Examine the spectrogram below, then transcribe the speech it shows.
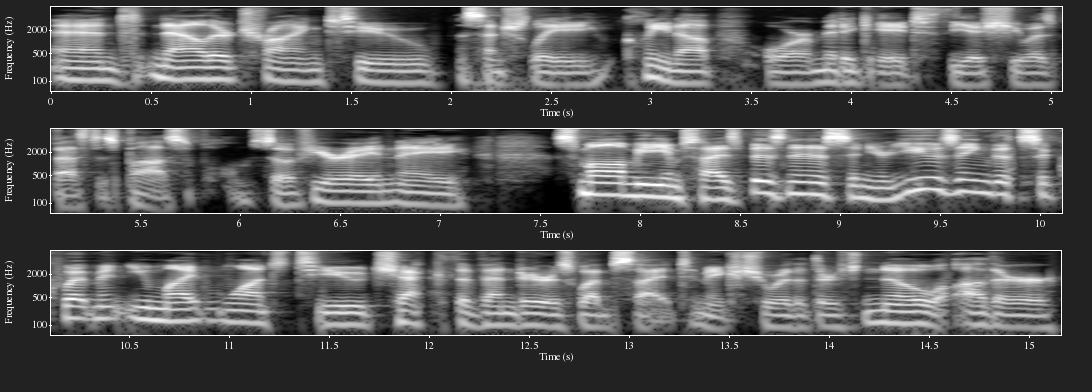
And now they're trying to essentially clean up or mitigate the issue as best as possible. So if you're in a small, medium sized business and you're using this equipment, you might want to check the vendor's website to make sure that there's no other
